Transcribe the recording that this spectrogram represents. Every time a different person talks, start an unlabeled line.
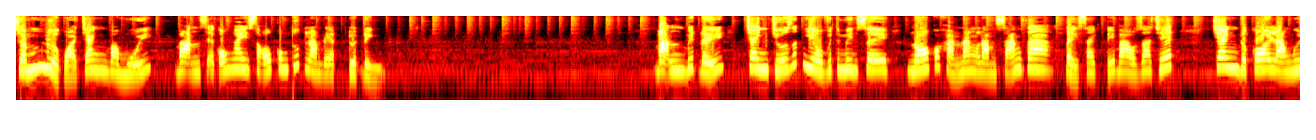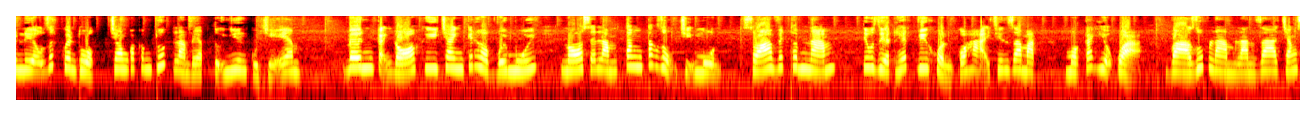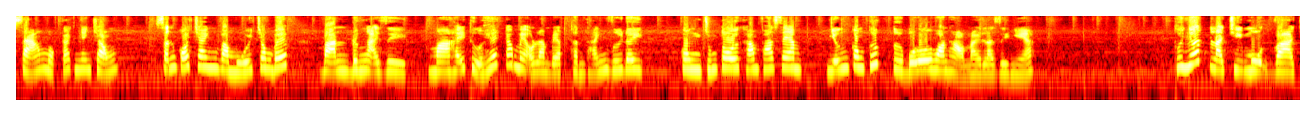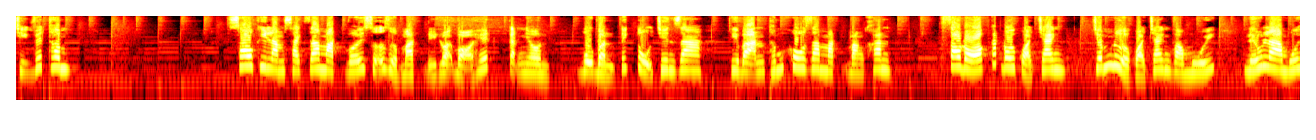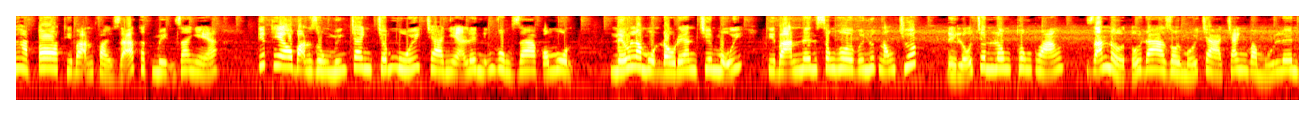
Chấm nửa quả chanh vào muối, bạn sẽ có ngay 6 công thức làm đẹp tuyệt đỉnh. Bạn biết đấy, chanh chứa rất nhiều vitamin C, nó có khả năng làm sáng da, tẩy sạch tế bào da chết. Chanh được coi là nguyên liệu rất quen thuộc trong các công thức làm đẹp tự nhiên của trẻ em. Bên cạnh đó khi chanh kết hợp với muối, nó sẽ làm tăng tác dụng trị mụn, xóa vết thâm nám, tiêu diệt hết vi khuẩn có hại trên da mặt một cách hiệu quả và giúp làm làn da trắng sáng một cách nhanh chóng. Sẵn có chanh và muối trong bếp, bạn đừng ngại gì mà hãy thử hết các mẹo làm đẹp thần thánh dưới đây. Cùng chúng tôi khám phá xem những công thức từ bộ đôi hoàn hảo này là gì nhé. Thứ nhất là trị mụn và trị vết thâm. Sau khi làm sạch da mặt với sữa rửa mặt để loại bỏ hết cặn nhờn, bụi bẩn tích tụ trên da thì bạn thấm khô da mặt bằng khăn. Sau đó cắt đôi quả chanh, chấm nửa quả chanh vào muối. Nếu là muối hạt to thì bạn phải giã thật mịn ra nhé. Tiếp theo bạn dùng miếng chanh chấm muối trà nhẹ lên những vùng da có mụn. Nếu là mụn đầu đen trên mũi thì bạn nên xông hơi với nước nóng trước để lỗ chân lông thông thoáng, giãn nở tối đa rồi mới trà chanh và muối lên.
